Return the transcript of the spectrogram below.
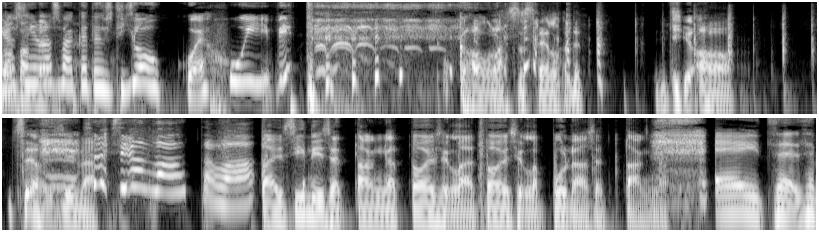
Ja siinä ne olisi vaikka tietysti joukkuehuivit. kaulassa sellainen. Joo, se olisi hyvä. se on mahtavaa. Tai siniset tangat toisilla ja toisilla punaiset tangat. Ei, se, se,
